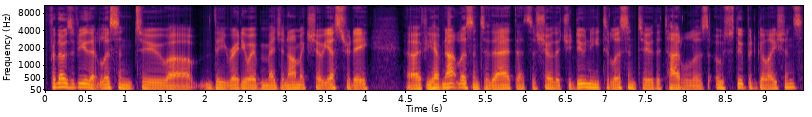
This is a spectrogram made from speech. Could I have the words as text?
for those of you that listened to uh, the Radio Wave Mejanomics show yesterday, uh, if you have not listened to that, that's a show that you do need to listen to. The title is "Oh Stupid Galatians,"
